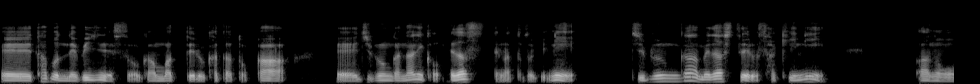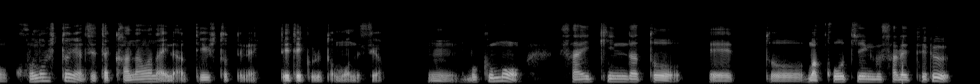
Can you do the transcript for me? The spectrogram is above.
えー多分ね、ビジネスを頑張ってる方とか、えー自分が何かを目指すってなった時に、自分が目指している先に、あの、この人には絶対かなわないなっていう人ってね、出てくると思うんですよ。うん。僕も最近だと、えーっと、まあ、コーチングされてる、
